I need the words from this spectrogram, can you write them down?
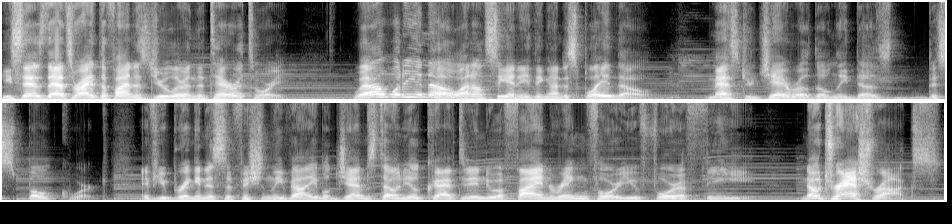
He says that's right, the finest jeweler in the territory. Well, what do you know? I don't see anything on display, though. Master Gerald only does bespoke work. If you bring in a sufficiently valuable gemstone, he'll craft it into a fine ring for you for a fee. No trash rocks.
